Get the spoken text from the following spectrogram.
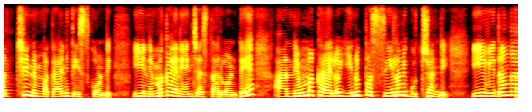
పచ్చి నిమ్మకాయని తీసుకోండి. ఈ నిమ్మకాయని ఏం చేస్తారు అంటే ఆ నిమ్మకాయలో ఇనుప శీలని గుచ్చండి. ఈ విధంగా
